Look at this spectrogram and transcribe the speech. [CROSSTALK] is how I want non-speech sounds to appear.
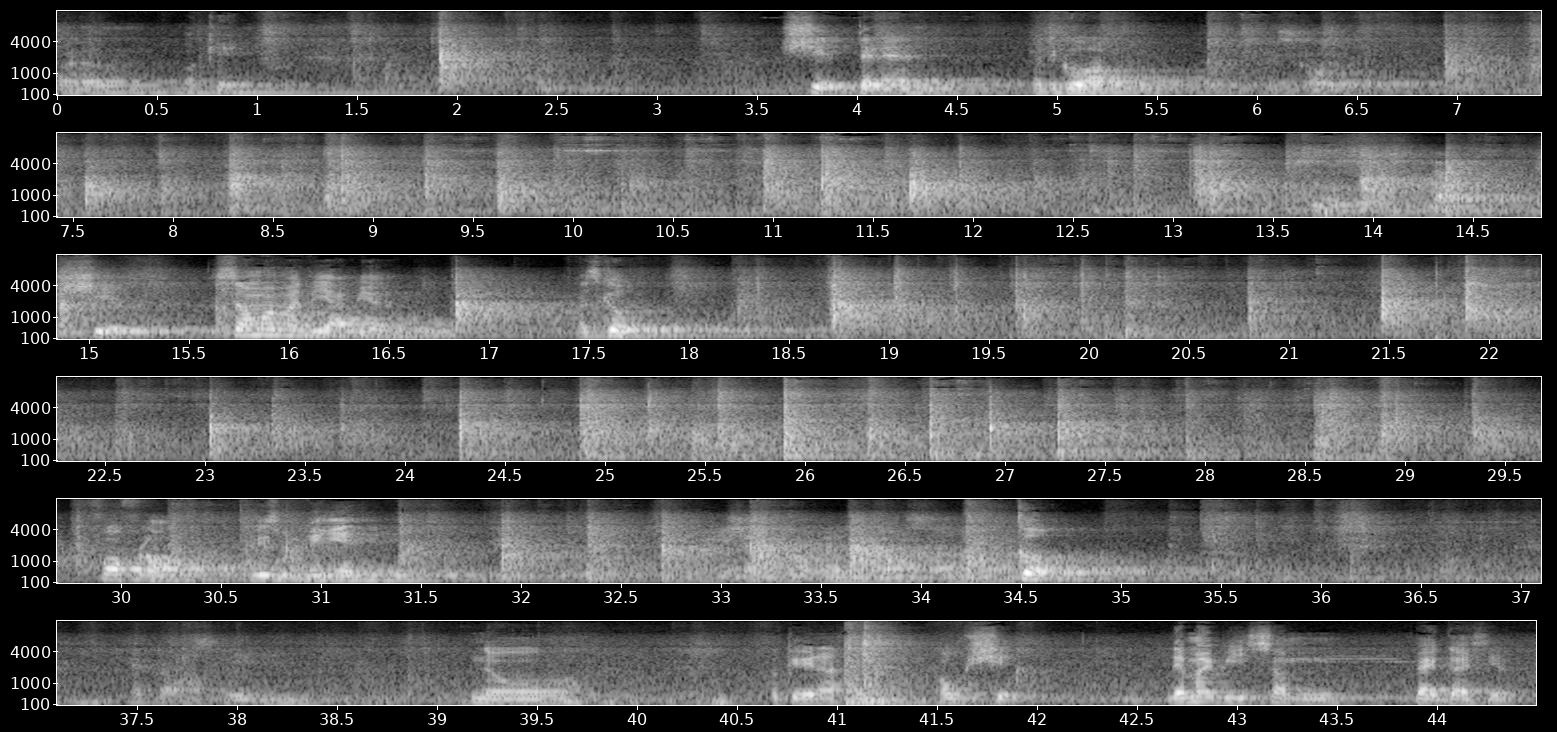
Um, okay. Shit, then let's go up. Let's go. So, Shit. Someone might be up here. Let's go. Fourth floor. Please begin. mission open door, sir. Go. The door steady. No. Okay, nothing. Oh shit. There might be some bad guys here.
